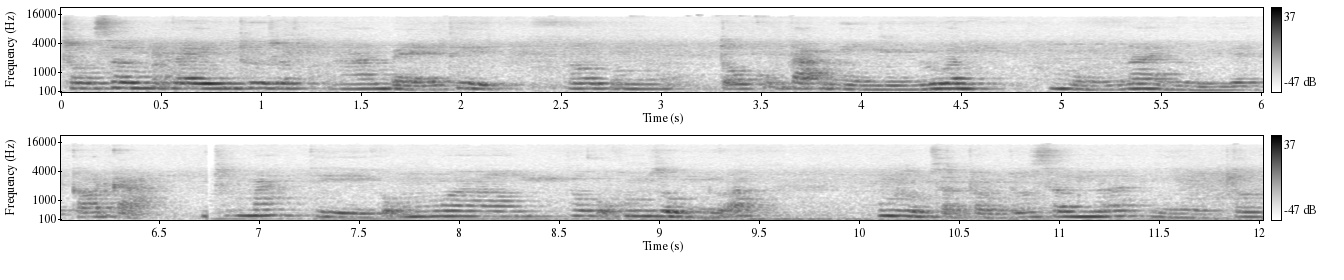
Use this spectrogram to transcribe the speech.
châu sơn gây ung thư cho hai bé thì tôi cũng, tôi cũng tạm ngừng dùng luôn không muốn này gửi đến con cả. Trước mắt thì cũng ờ, tôi cũng không dùng nữa không dùng sản phẩm châu sơn nữa thì tôi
